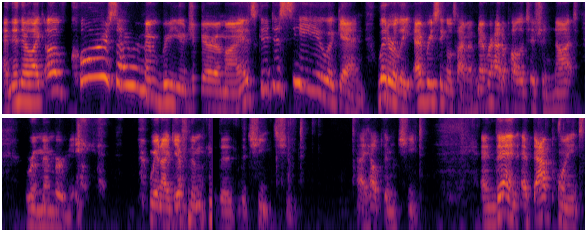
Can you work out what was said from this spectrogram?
And then they're like, Of course, I remember you, Jeremiah. It's good to see you again. Literally every single time. I've never had a politician not remember me when I give them the, the cheat sheet. I help them cheat. And then at that point,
